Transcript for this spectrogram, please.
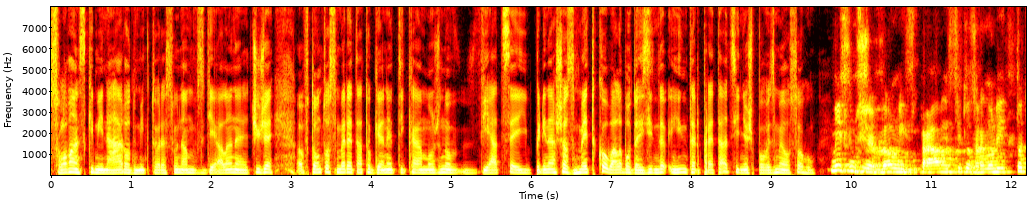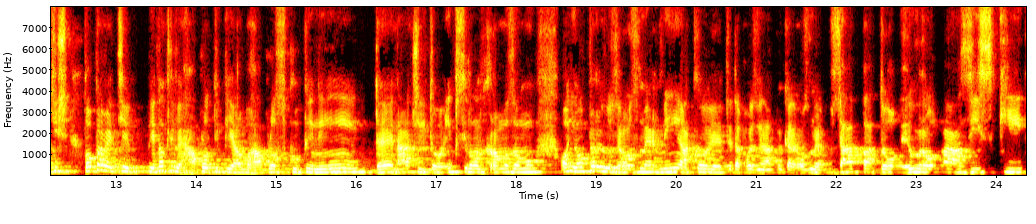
slovanskými národmi, ktoré sú nám vzdialené. Čiže v tomto smere táto genetika možno viacej prináša zmetkov alebo dezinterpretácií, než povedzme osohu? Myslím si, že veľmi správne ste to zhrnuli. Totiž poprvé tie jednotlivé haplotypy alebo haploskupiny DNA, či to Y chromozomu, oni operujú s rozmermi, ako je teda povedzme napríklad rozmer západo-euroazijský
